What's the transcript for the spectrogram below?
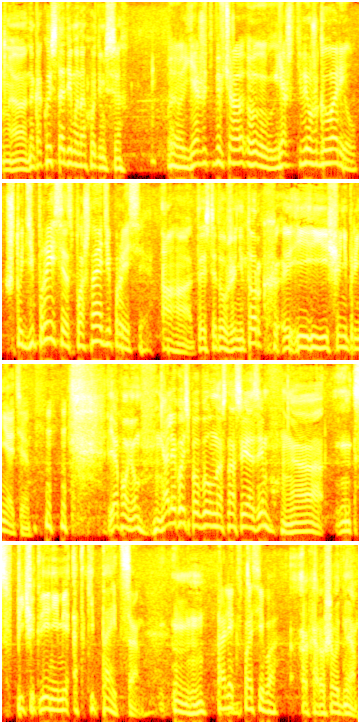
на какой стадии мы находимся? Э, я же тебе вчера, э, я же тебе уже говорил, что депрессия, сплошная депрессия. Ага, то есть это уже не торг и, еще не принятие. Я понял. Олег Осипов был у нас на связи э, с впечатлениями от китайца. Олег, спасибо. Хорошего дня.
